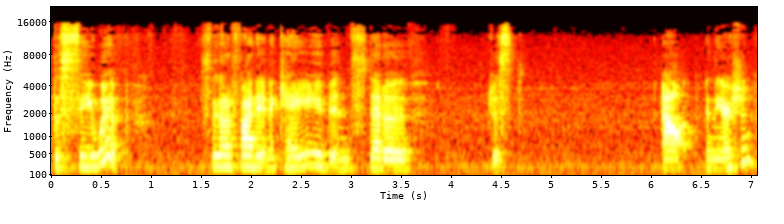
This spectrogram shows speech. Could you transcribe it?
the sea whip. So they're gonna find it in a cave instead of just out in the ocean.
